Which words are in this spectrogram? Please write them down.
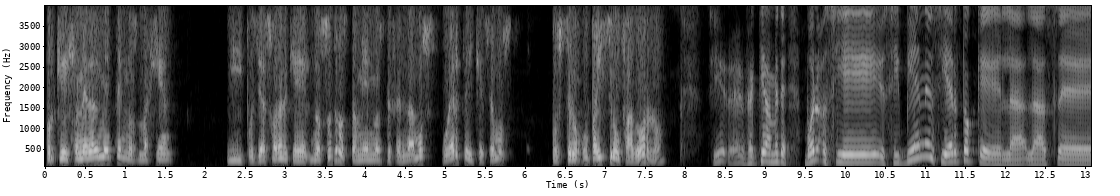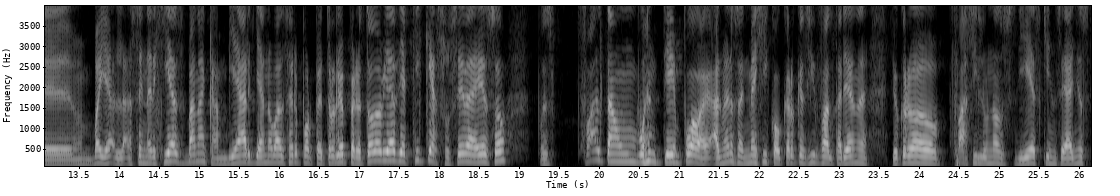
porque generalmente nos magian y pues ya es hora de que nosotros también nos defendamos fuerte y que seamos pues, un país triunfador, ¿no? Sí, efectivamente. Bueno, si, si bien es cierto que las, eh, vaya, las energías van a cambiar, ya no va a ser por petróleo, pero todavía de aquí que suceda eso, pues falta un buen tiempo, al menos en México creo que sí faltarían, yo creo fácil unos 10, 15 años,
